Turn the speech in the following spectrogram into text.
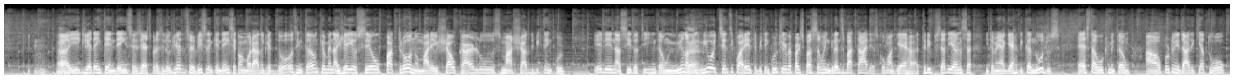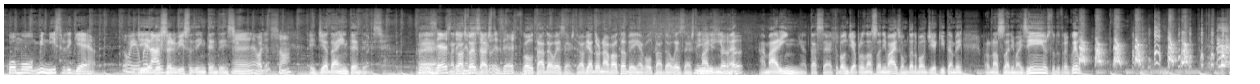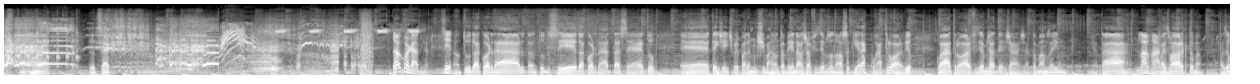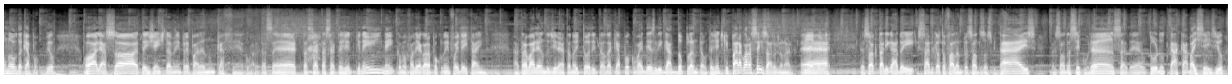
Ah. Aí, dia da Intendência, Exército Brasileiro. Dia do Serviço da Intendência é comemorado no dia 12, então, que homenageia o seu patrono, Marechal Carlos Machado de Bittencourt. Ele nascido aqui, então, em 19 É. 1840. Bittencourt teve a participação em grandes batalhas, como a Guerra Tríplice Aliança e também a Guerra de Canudos. Esta última, então, a oportunidade que atuou como ministro de guerra. Então, é Dia do homenagem. serviço de intendência. É, olha só. E dia da intendência. Do É, exército, o negócio aí, do né? Voltado exército. ao exército. Voltado ao exército. O aviador naval também é voltado ao exército. Isso, Marinha, né? A Marinha, tá certo. Bom dia para os nossos animais. Vamos dando bom dia aqui também para os nossos animaizinhos. Tudo tranquilo? Aham. Tudo certo. Tá acordado já. Cedo. Estão tudo acordado, estão tudo cedo, acordado, tá certo. É, tem gente preparando um chimarrão também, nós já fizemos o nosso aqui, era quatro horas, viu? Quatro horas, fizemos, já, já, já tomamos aí um. Já tá. Lavado. Faz uma hora que tomamos. Vamos fazer um novo daqui a pouco, viu? Olha só, tem gente também preparando um café agora, tá certo, tá certo, tá certo. Tem gente que nem, nem, como eu falei agora há pouco, nem foi deitar ainda. Tá trabalhando direto a noite toda, então daqui a pouco vai desligar do plantão. Tem gente que para agora às 6 horas, Leonardo. É verdade. Pessoal que tá ligado aí sabe o que eu tô falando. Pessoal dos hospitais, pessoal da segurança, é, o turno acaba às 6, viu?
